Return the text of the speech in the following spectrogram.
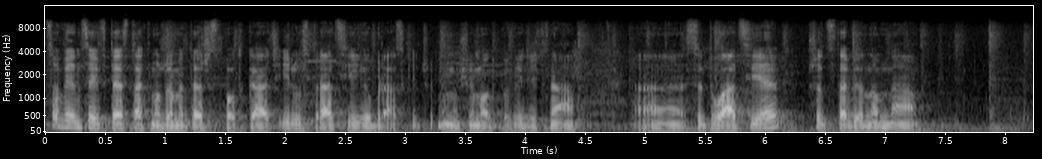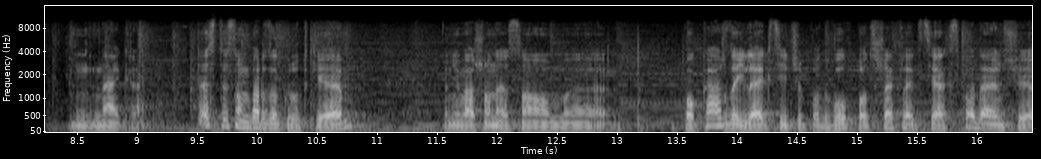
Co więcej, w testach możemy też spotkać ilustracje i obrazki, czyli musimy odpowiedzieć na e, sytuację przedstawioną na, na ekranie. Testy są bardzo krótkie, ponieważ one są e, po każdej lekcji, czy po dwóch, po trzech lekcjach, składają się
